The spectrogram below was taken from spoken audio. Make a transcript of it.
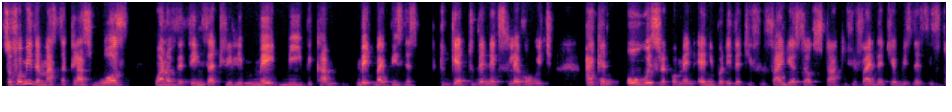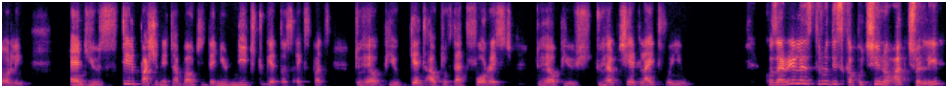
So for me, the masterclass was one of the things that really made me become, made my business to get to the next level, which I can always recommend anybody that if you find yourself stuck, if you find that your business is stalling and you're still passionate about it, then you need to get those experts to help you get out of that forest, to help you, to help shed light for you. Because I realized through this cappuccino, actually,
